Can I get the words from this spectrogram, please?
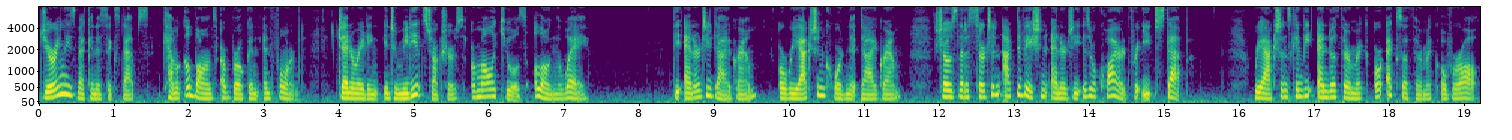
During these mechanistic steps, chemical bonds are broken and formed, generating intermediate structures or molecules along the way. The energy diagram, or reaction coordinate diagram, shows that a certain activation energy is required for each step. Reactions can be endothermic or exothermic overall.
